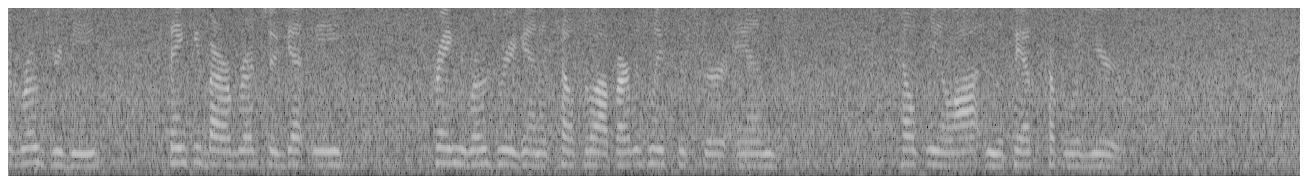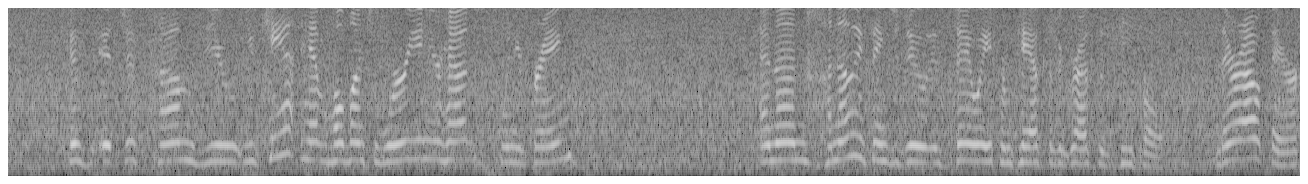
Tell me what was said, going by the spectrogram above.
have rosary beads. Thank you, Barbara, to get me praying the rosary again. It's helped a lot. Barbara's my sister and helped me a lot in the past couple of years because it just calms you. You can't have a whole bunch of worry in your head when you're praying. And then another thing to do is stay away from passive aggressive people. They're out there.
